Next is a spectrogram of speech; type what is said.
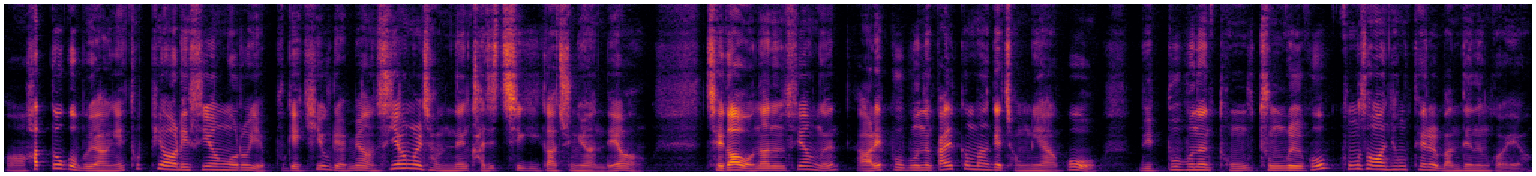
어, 핫도그 모양의 토피어리 수영으로 예쁘게 키우려면 수영을 잡는 가지치기가 중요한데요. 제가 원하는 수영은 아랫부분을 깔끔하게 정리하고 윗부분은 동, 둥글고 풍성한 형태를 만드는 거예요.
